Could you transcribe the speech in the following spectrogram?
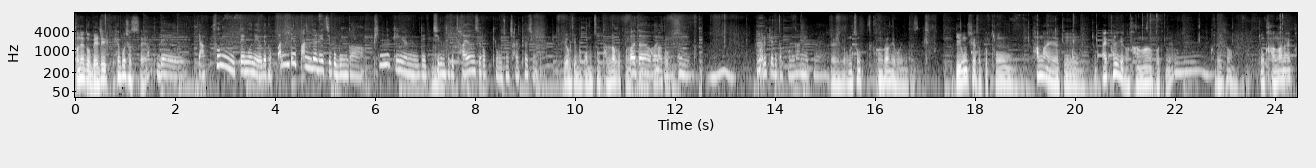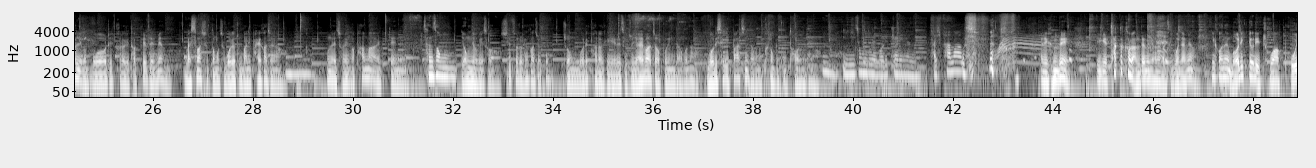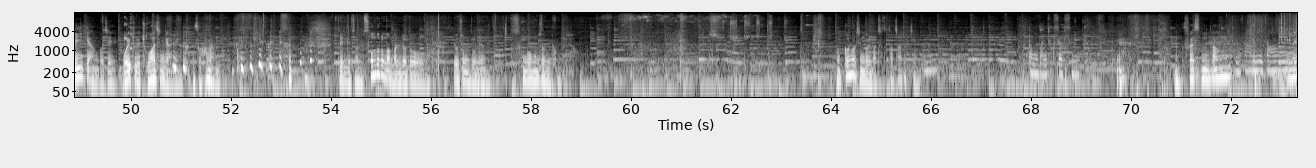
전에도 매직 해보셨어요? 네. 약품 때문에 여기 더 반들반들해지고 뭔가 핀 느낌이었는데 지금 되게 자연스럽게 엄청 잘 펴진 것 같아요. 여기 막 엄청 달라붙거나 그런 맞아요, 거 하나도 맞아요. 없이. 응. 머릿결이 더 건강해 보여요. 네, 이거 엄청 건강해 보인다 진짜. 미용실에서 보통 파마액이 좀 알칼리가 강하거든요. 음. 그래서 좀 강한 알칼리가 머리카락에 닿게 되면 말씀하셨던 것처럼 머리가 좀 많이 밝아져요. 음. 오늘 저희가 파마할 때는 산성 영역에서 시술을 해가지고 좀 머리카락이 예를 들어서 좀 얇아져 보인다거나 머리색이 빠진다거나 그런 게 좀 덜해요. 음, 이 정도의 머릿결이면 다시 파마하고 싶어. 아니 근데 이게 착각하면 안 되는 게 하나가 있어요. 뭐냐면 이거는 머릿결이 좋아 보이게 한 거지 머릿결이 좋아진 게 아니야 그래서 하면 안 돼. 근데 이게 참 손으로만 말려도 요 정도면 성공적이군요 끊어진 거에 맞춰서 다 자를게요. 음. 너무 만족스럽습니다. 응, 수고하셨습니다. 감사합니다. 네.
